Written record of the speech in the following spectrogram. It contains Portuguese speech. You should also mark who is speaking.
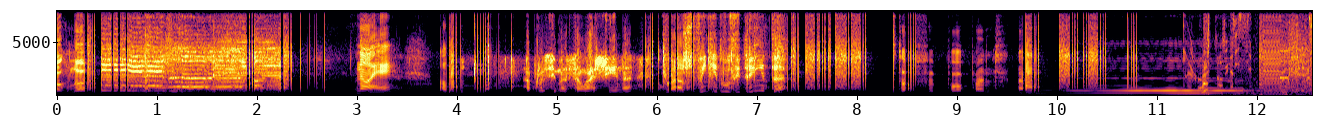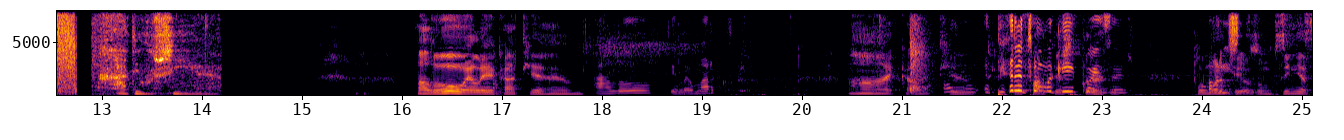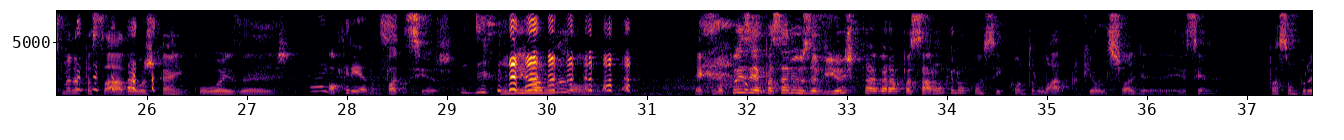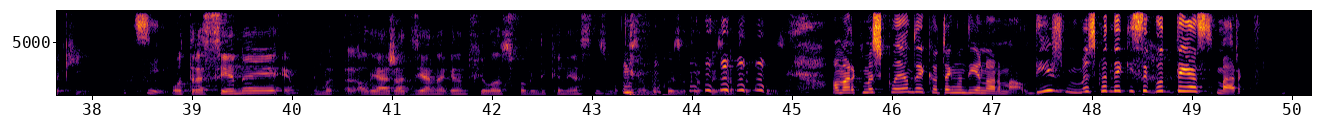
Speaker 1: prognóstico.
Speaker 2: Não é? Olá.
Speaker 1: Aproximação à China.
Speaker 3: Às 22h30.
Speaker 4: Stoffe Poppand.
Speaker 5: Radiologia.
Speaker 6: Alô, ela é a Kátia.
Speaker 7: Alô, ele é o Marco.
Speaker 6: Ai, Kátia.
Speaker 7: Espera,
Speaker 6: Estou
Speaker 7: estão
Speaker 6: farto
Speaker 7: aqui coisas.
Speaker 6: trânsito. Pelo amor de? Deus, um vizinho a semana passada, hoje caem coisas. Oh,
Speaker 7: credo.
Speaker 6: não pode ser. Um dia normal. É que uma coisa é passarem os aviões que está agora a passar um que eu não consigo controlar, porque eles, olha, é a cena, passam por aqui.
Speaker 7: Sim.
Speaker 6: Outra cena é, é uma, aliás, já dizia na grande filósofa Lili Canessas, uma coisa é uma coisa, outra coisa é outra coisa.
Speaker 7: Ó Marco, mas quando é que eu tenho um dia normal? Diz-me, mas quando é que isso acontece, Marco?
